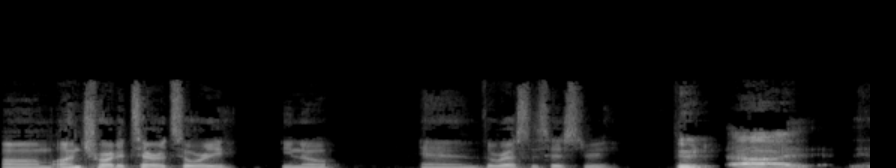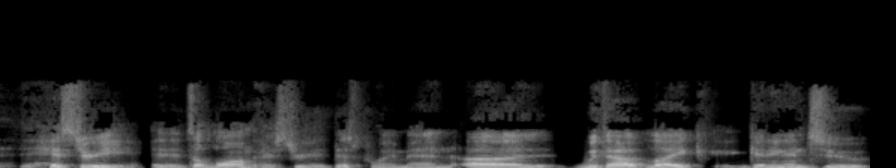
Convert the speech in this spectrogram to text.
um, uncharted territory, you know, and the rest is history. dude uh history it's a long history at this point man uh without like getting into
